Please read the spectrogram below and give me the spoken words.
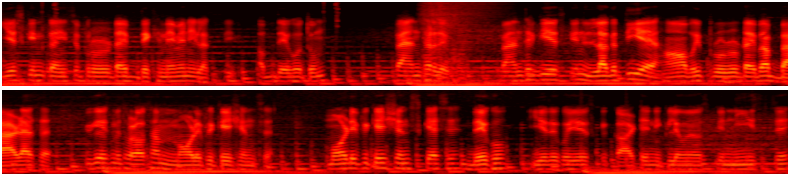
ये स्किन कहीं से प्रोटोटाइप दिखने में नहीं लगती। अब देखो तुम पैंथर देखो। पैंथर की ये स्किन लगती है। हाँ भाई प्रोटोटाइप है बैड एस है, क्योंकि इसमें थोड़ा सा मॉडिफिकेशंस है। मॉडिफिकेशंस कैसे? देखो, ये देखो, ये इसके कांटे निकले हुए हैं उसके नीच से।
